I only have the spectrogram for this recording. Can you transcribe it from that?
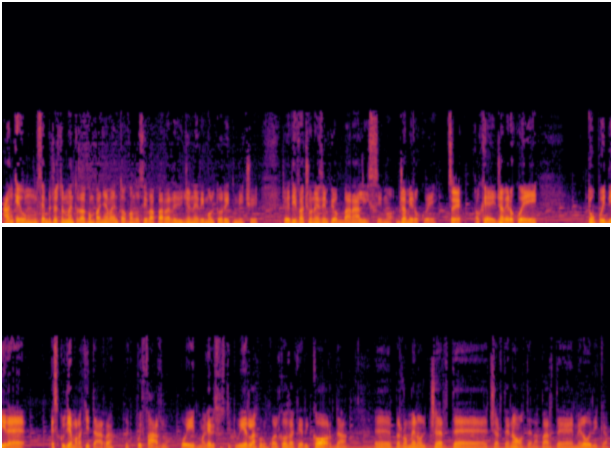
anche un semplice strumento d'accompagnamento quando si va a parlare di generi molto ritmici. Cioè, ti faccio un esempio banalissimo: Jamiroquai. Sì, Ok, Jamiroquai, tu puoi dire escludiamo la chitarra, perché puoi farlo, puoi magari sostituirla con qualcosa che ricorda eh, perlomeno certe, certe note, la parte melodica,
